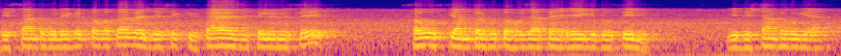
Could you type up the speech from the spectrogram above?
दृष्टांत को लेकर तो बता रहे जैसे कृताया जीत लेने से सब उसके अंतर्भूत हो जाते हैं, एक, दो, तीन। ये दृष्टांत हो गया।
